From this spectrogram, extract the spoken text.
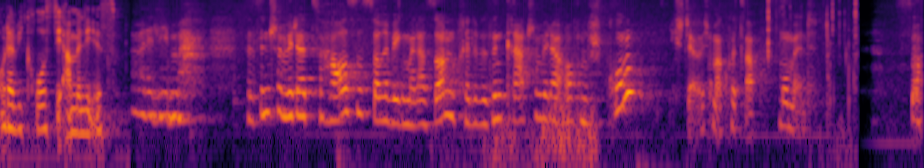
oder wie groß die Amelie ist. Meine Lieben, wir sind schon wieder zu Hause. Sorry wegen meiner Sonnenbrille. Wir sind gerade schon wieder auf dem Sprung. Ich stelle euch mal kurz ab. Moment. So,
